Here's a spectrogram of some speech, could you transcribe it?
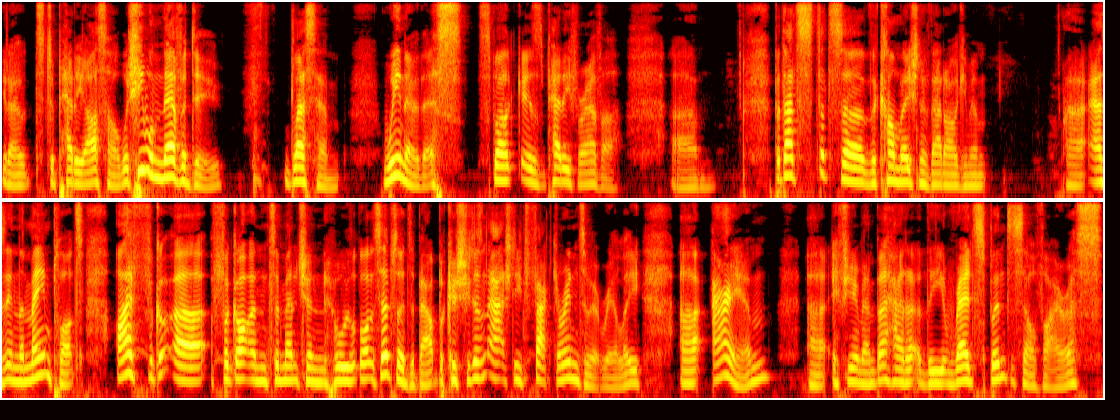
you know such a petty asshole, which he will never do. Bless him. We know this. Spock is petty forever. Um, but that's that's uh, the culmination of that argument. Uh, as in the main plot, I've forgot, uh, forgotten to mention who what this episode's about because she doesn't actually factor into it really. Uh, Airiam, uh, if you remember, had uh, the red splinter cell virus,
